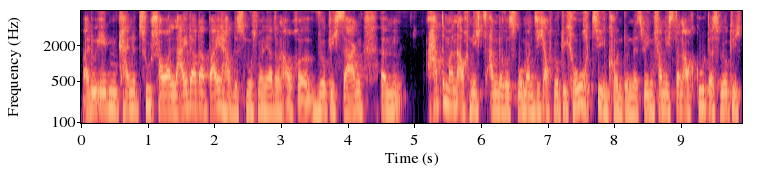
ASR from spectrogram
weil du eben keine Zuschauer leider dabei hattest, muss man ja dann auch äh, wirklich sagen, ähm, hatte man auch nichts anderes, wo man sich auch wirklich hochziehen konnte. Und deswegen fand ich es dann auch gut, dass wirklich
